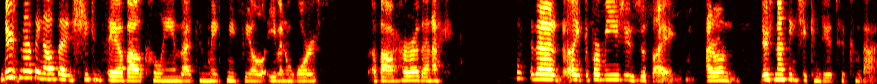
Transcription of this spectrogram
there's nothing else that she can say about Colleen that can make me feel even worse about her than I, that like for me, she's just like, I don't, there's nothing she can do to combat.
